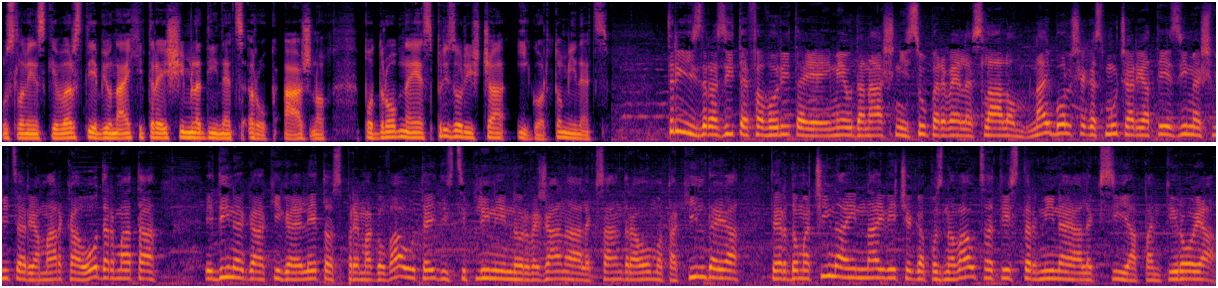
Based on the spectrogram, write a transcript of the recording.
V slovenski vrsti je bil najhitrejši mladinec Rok Ažnoh. Podrobneje z prizorišča Igor Tominec. Tri izrazite favorite je imel današnji supervele slalom. Najboljšega smučarja te zime švicarja Marka Odermata, edinega, ki ga je letos premagoval v tej disciplini, Norvežana Aleksandra Omota Kildeja, ter domačina in največjega poznavalca te strmine Aleksija Pantiroja.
